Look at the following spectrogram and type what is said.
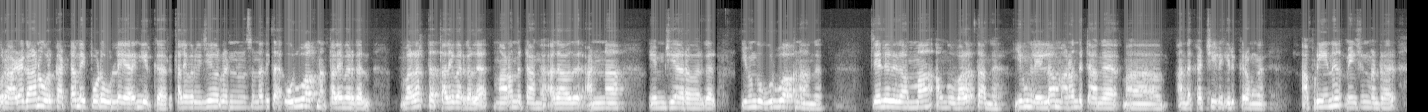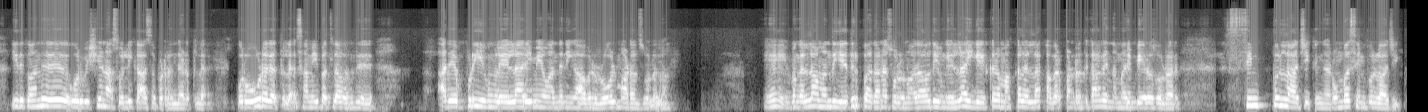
ஒரு அழகான ஒரு கட்டமைப்போட உள்ள இறங்கியிருக்காரு. தலைவர் விஜய் அவர்கள் சொன்னது உருவாக்குன தலைவர்கள் வளர்த்த தலைவர்களை மறந்துட்டாங்க. அதாவது அண்ணா எம்ஜிஆர் அவர்கள் இவங்க உருவாக்குனாங்க. ஜெயலலிதா அம்மா அவங்க வளர்த்தாங்க. இவங்க எல்லாம் மறந்துட்டாங்க அந்த கட்சியில இருக்கிறவங்க அப்படின்னு மென்ஷன் பண்றாரு. இதுக்கு வந்து ஒரு விஷயம் நான் சொல்லி ஆசைப்படுறேன் இந்த இடத்துல. ஒரு ஊடகத்துல சமீபத்துல வந்து அது எப்படி இவங்க எல்லாரையுமே வந்து நீங்க அவர் ரோல் மாடல் சொல்லலாம்? இவங்க எல்லாம் வந்து எதிர்ப்பா தானே சொல்லணும். அதாவது இவங்க எல்லாம் இங்க இருக்கிற மக்கள் எல்லாம் கவர் பண்றதுக்காக இந்த மாதிரி பேரை சொல்றாரு. சிம்பிள் லாஜிக்குங்க ரொம்ப சிம்பிள் லாஜிக்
